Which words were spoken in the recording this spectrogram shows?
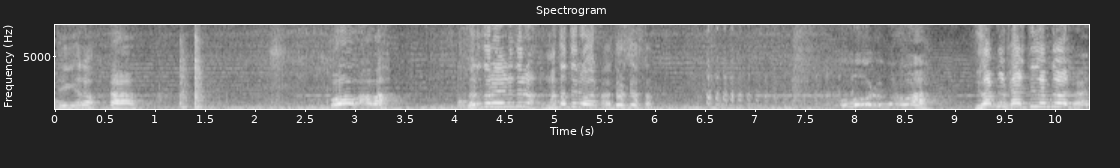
দেখ হ্যালো আহ। ও বাবা ধরো ধরো এটা ধরো মাথা ধরো হ্যাঁ ধরছি ওস্তাদ ওর বাবা দিলাম গোল ফের দিলাম গোল। হ্যাঁ,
